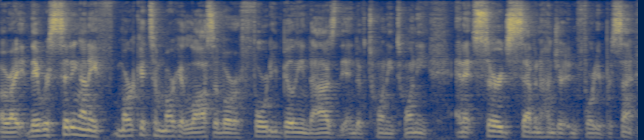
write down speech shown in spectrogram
All right, they were sitting on a market to market loss of over $40 billion at the end of 2020, and it surged 740%.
